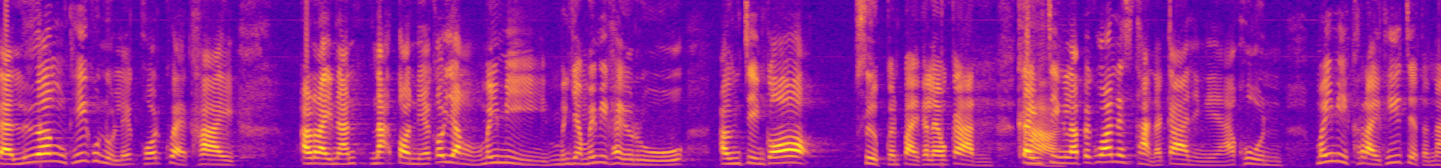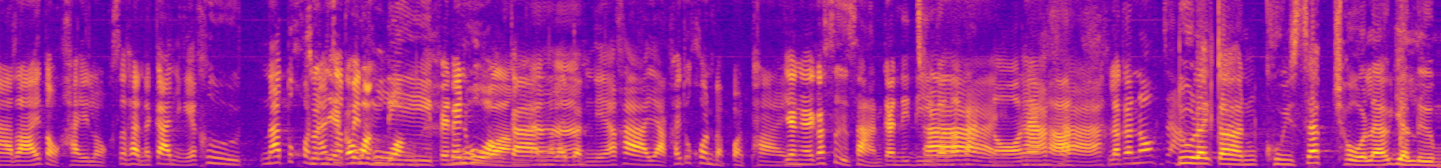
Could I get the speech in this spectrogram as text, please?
แต่เรื่องที่คุณหนูเล็กโพสต์แขวะใคร อะไรนั้นณตอนนี้ก็ยังไม่มีมันยังไม่มีใครรู้เอาจริงๆก็ สืบกันไปกันแล้วกัน แต่จริงๆแล้วเป็นว่าในสถานการณ์อย่างเงี้ยคุณไม่มีใครที่เจตนาร้ายต่อใครหรอกสถานการณ์อย่างเงี้ยคือน่าทุกคนส่วนน่าใหญ่จะเป็นก็หวังห่วงดีเป็นเป็นห่วงห่วงกันอ่าฮะ อะไรแบบเนี้ยค่ะ อยากให้ทุกคนแบบปลอดภัย ยังไงก็สื่อสารกันดีใช่ๆก็แล้วกันเนาะนะคะ นะคะ แล้วก็นอกจาก ดูรายการคุยแซบโชว์แล้วอย่าลืม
